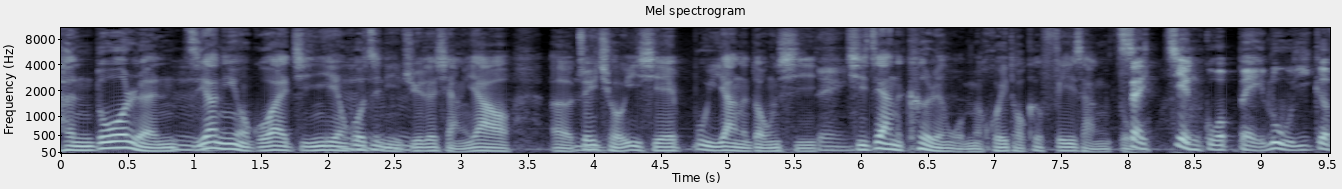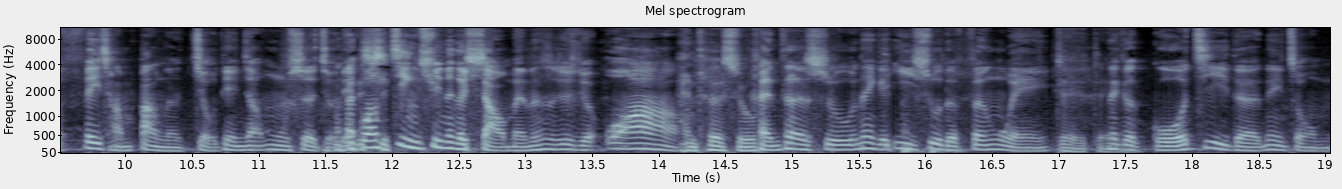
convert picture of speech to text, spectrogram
很多人，只要你有国外经验，或者你觉得想要呃追求一些不一样的东西，对，其实这样的客人我们回头客非常多。在建国北路一个非常棒的酒店叫暮舍酒店，光进去那个小门的时候就觉得哇，很特殊，很特殊。那个艺术的氛围，对对，那个国际的那种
